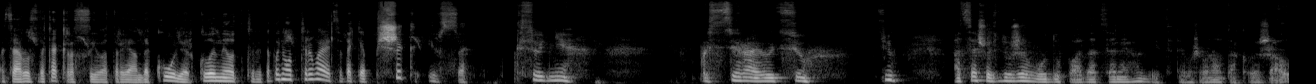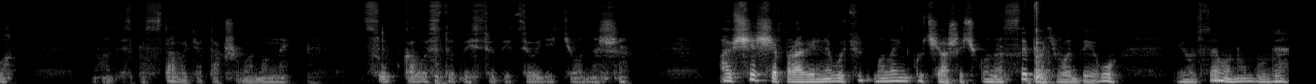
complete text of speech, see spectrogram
Оця роз така красива троянда, колір, коли не відкрита. Потім відкривається таке пшик і все. Сьогодні постираю цю, цю, а це щось дуже в воду падає, це не годиться, тому що воно так лежало. Його десь поставити отак, щоб воно не цупкалось туди-сюди, цього дітьониша. А ще ще правильно, оцю маленьку чашечку насипать води. О, і оце воно буде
